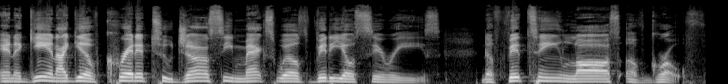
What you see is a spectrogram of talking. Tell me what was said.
And again, I give credit to John C. Maxwell's video series, The 15 Laws of Growth.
